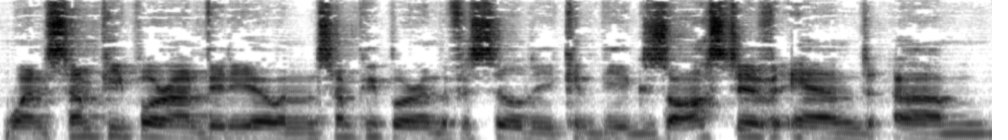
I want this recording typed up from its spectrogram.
when some people are on video and some people are in the facility can be exhaustive and, um,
